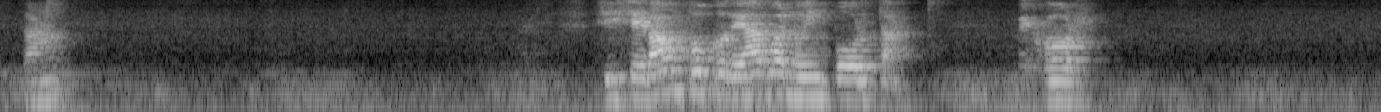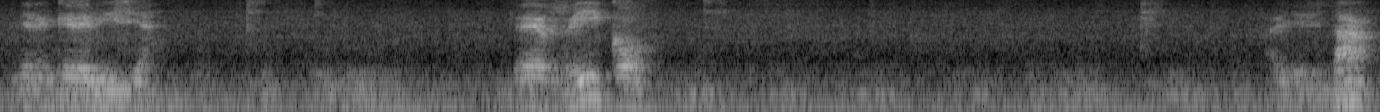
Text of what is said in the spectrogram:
Está. Si se va un poco de agua, no importa. Mejor. Miren qué delicia. Qué rico. Ahí está.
